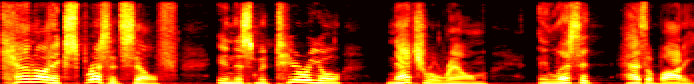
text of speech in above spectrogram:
cannot express itself in this material, natural realm unless it has a body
